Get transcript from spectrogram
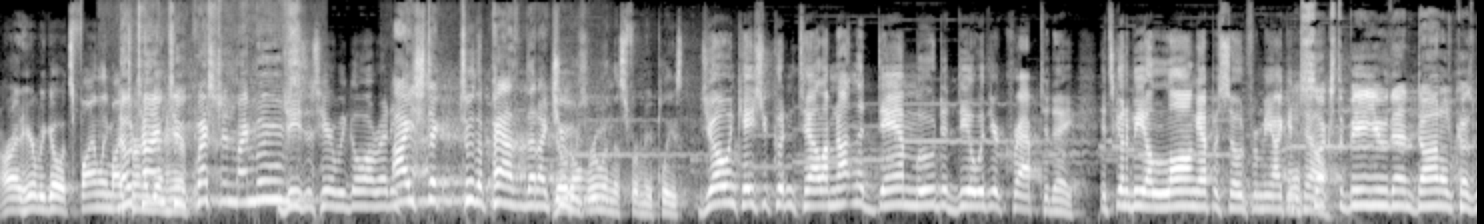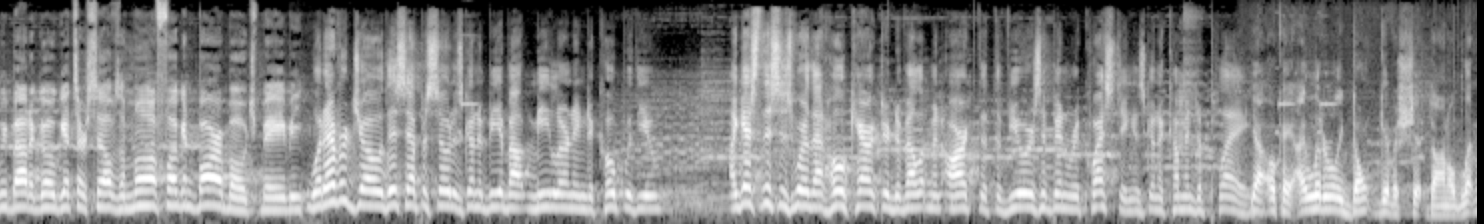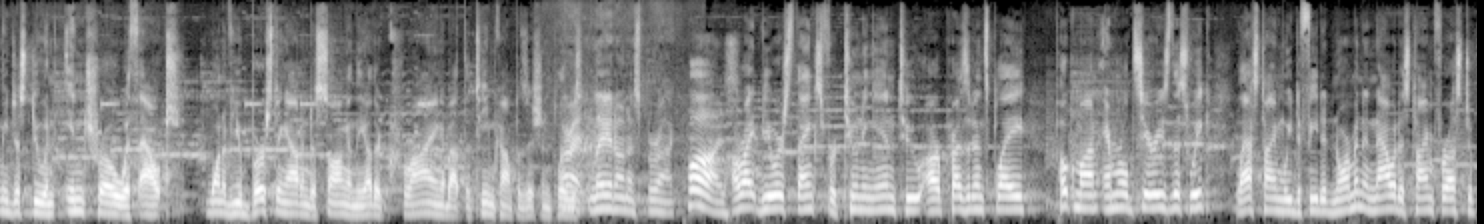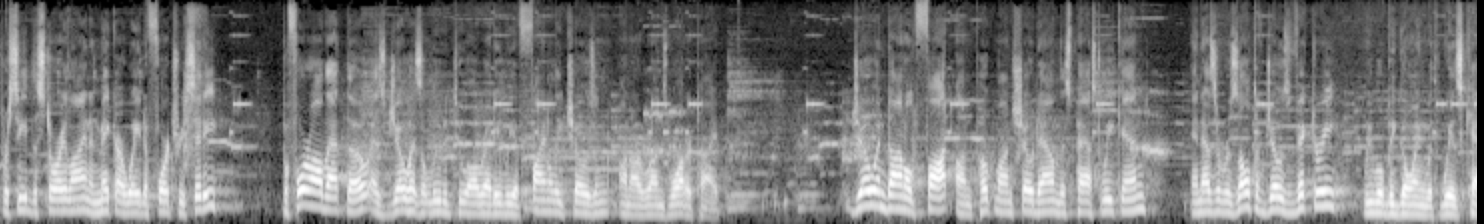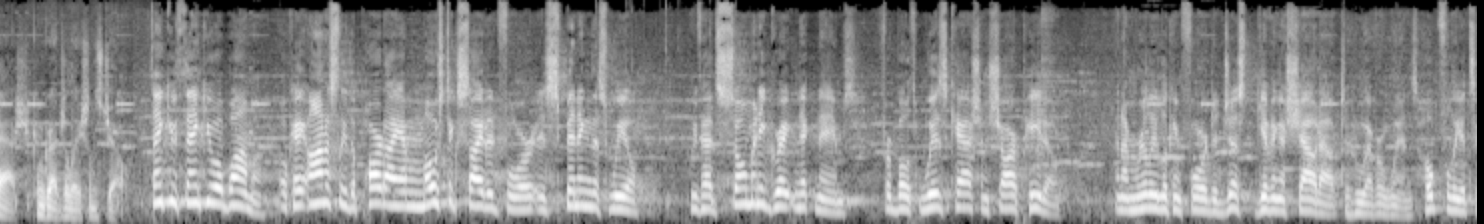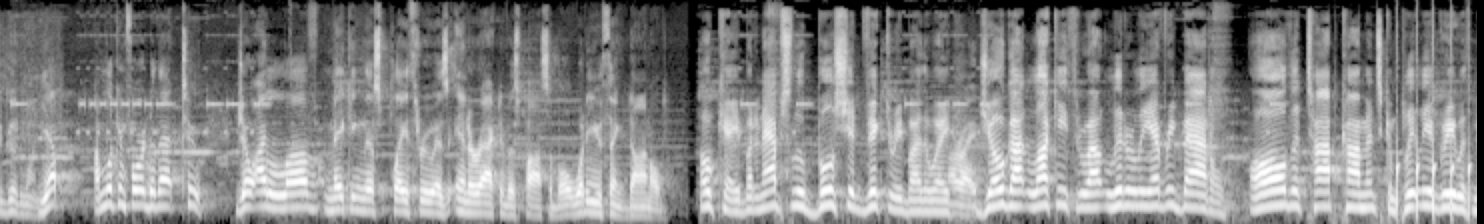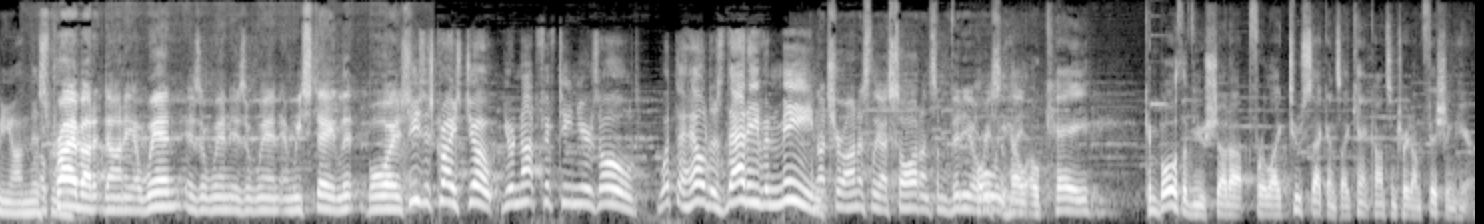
All right, here we go. It's finally my No turn time again to here. question my moves. Jesus, here we go already. I stick to the path that I Joe, choose. don't ruin this for me, please. Joe, in case you couldn't tell, I'm not in the damn mood to deal with your crap today. It's going to be a long episode for me, I can Well, tell. sucks to be you then, Donald, because we about to go get ourselves a motherfucking barboach, baby. Whatever, Joe, this episode is going to be about me learning to cope with you. I guess this is where that whole character development arc that the viewers have been requesting is going to come into play. Yeah, okay, I literally don't give a shit, Donald. Let me just do an intro without one of you bursting out into song and the other crying about the team composition, please. All right, lay it on us, Barack. Pause. All right, viewers, thanks for tuning in to our President's Play Pokemon Emerald series this week. Last time we defeated Norman, and now it is time for us to proceed the storyline and make our way to Fortree City. Before all that, though, as Joe has alluded to already, we have finally chosen on our run's water type. Joe and Donald fought on Pokemon Showdown this past weekend, and as a result of Joe's victory, we will be going with Whiscash. Congratulations, Joe. Thank you, thank you, Obama. Okay, honestly, the part I am most excited for is spinning this wheel. We've had so many great nicknames for both Whiscash and Sharpedo, and I'm really looking forward to just giving a shout out to whoever wins. Hopefully, it's a good one. Yep, I'm looking forward to that too. Joe, I love making this playthrough as interactive as possible. What do you think, Donald? Okay, but an absolute bullshit victory, by the way. All right. Joe got lucky throughout literally every battle. All the top comments completely agree with me on this Don't one. cry about it, Donnie. A win is a win is a win, and we stay lit, boys. Jesus Christ, Joe, you're not 15 years old. What the hell does that even mean? I'm not sure, honestly. I saw it on some video Holy recently. hell, okay. Can both of you shut up for like two seconds? I can't concentrate on fishing here.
